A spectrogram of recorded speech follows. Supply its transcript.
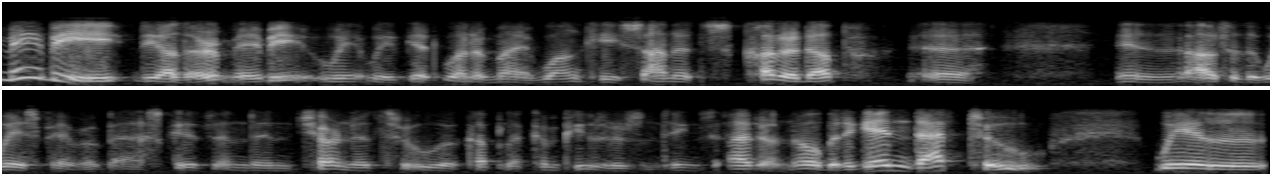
maybe the other, maybe we we get one of my wonky sonnets, cut it up uh, in, out of the wastepaper basket, and then churn it through a couple of computers and things. I don't know, but again, that too will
